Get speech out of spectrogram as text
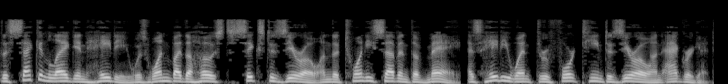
The second leg in Haiti was won by the hosts 6–0 on 27 May, as Haiti went through 14–0 on aggregate.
